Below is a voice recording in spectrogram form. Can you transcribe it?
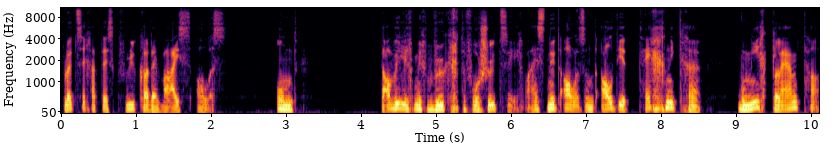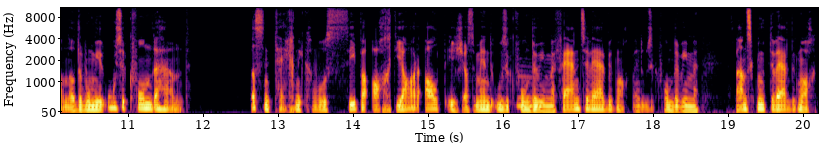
plötzlich hat er das Gefühl gehabt, der weiß alles. Und da will ich mich wirklich davor schützen. Ich weiß nicht alles. Und all die Techniken, die ich gelernt habe oder die wir herausgefunden haben, das sind Techniken, die sieben, acht Jahre alt ist. Also wir haben herausgefunden, wie man Fernsehwerbung macht, wir haben herausgefunden, wie man 20 Minuten Werbung macht.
